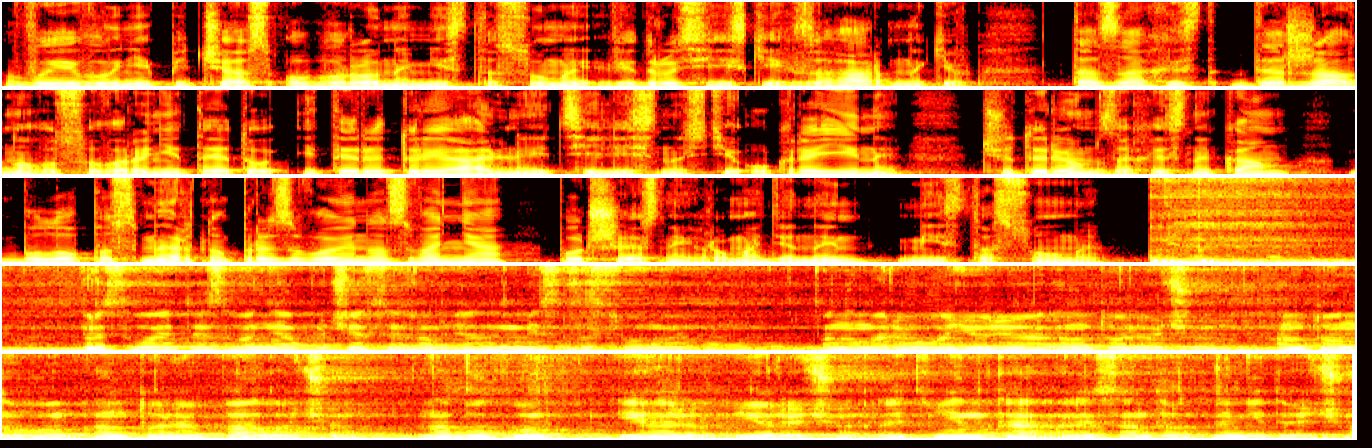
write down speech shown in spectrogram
виявлені під час оборони міста Суми від російських загарбників та захист державного суверенітету і територіальної цілісності України чотирьом захисникам було посмертно призвоєно звання почесний громадянин міста Суми. Присвоїти звання почесний громадянин міста Суми. Пономарьову Юрію Анатолійовичу, Антонову Анатолію Павловичу, Набоку Ігорю Юрійовичу, Літвінка Олександру Леонідовичу.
